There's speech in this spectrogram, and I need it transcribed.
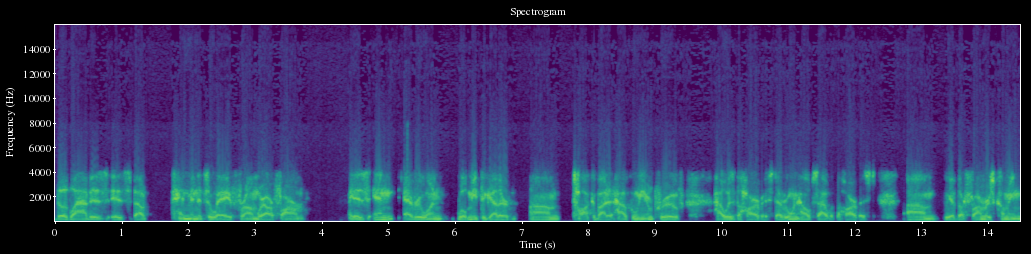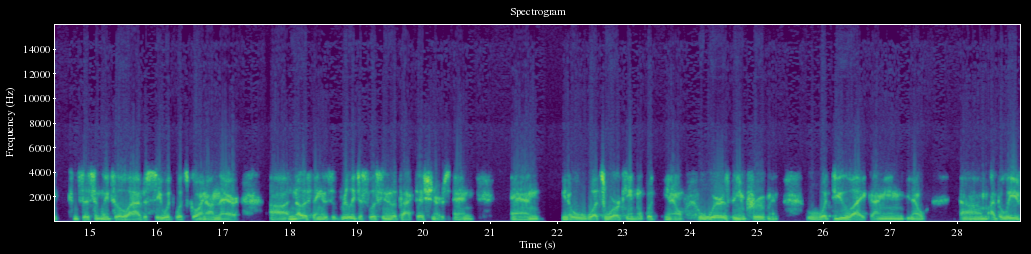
the lab is is about ten minutes away from where our farm is, and everyone will meet together, um, talk about it. How can we improve? How is the harvest? Everyone helps out with the harvest. Um, we have our farmers coming consistently to the lab to see what, what's going on there. Uh, another thing is really just listening to the practitioners and and you know what's working, what you know where's the improvement, what do you like? I mean, you know, um, I believe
